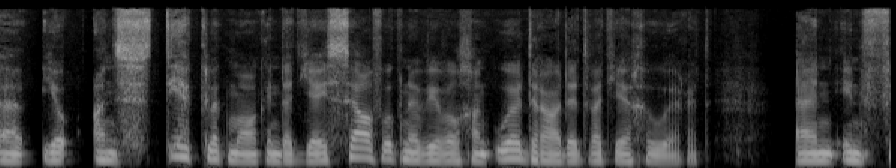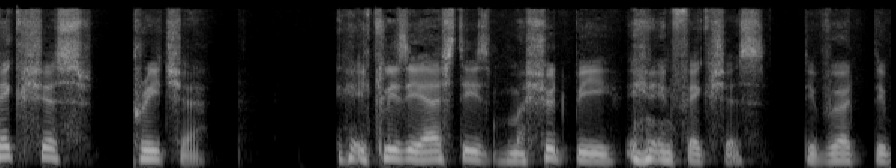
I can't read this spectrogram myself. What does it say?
uh jou aansteeklik maak en dat jy self ook nou weer wil gaan oordra dit wat jy gehoor het. An infectious preacher. Ecclesiastes should be infectious. Die woord die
